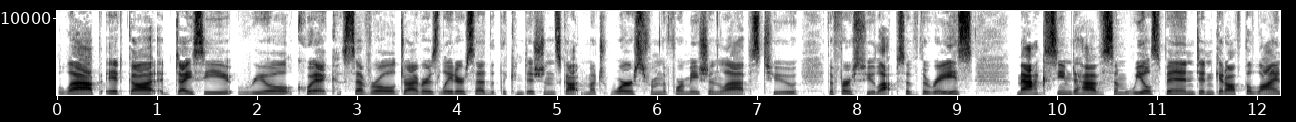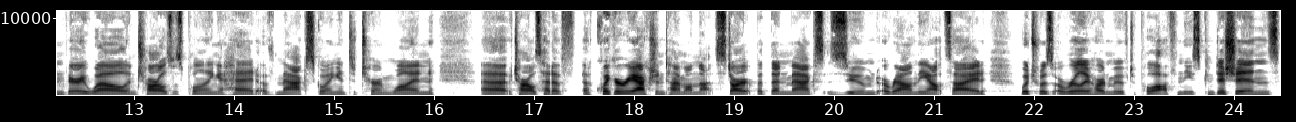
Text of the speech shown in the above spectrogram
lap, it got dicey real quick. Several drivers later said that the conditions got much worse from the formation laps to the first few laps of the race. Max seemed to have some wheel spin, didn't get off the line very well, and Charles was pulling ahead of Max going into turn one. Uh, Charles had a, a, quicker reaction time on that start, but then Max zoomed around the outside, which was a really hard move to pull off in these conditions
